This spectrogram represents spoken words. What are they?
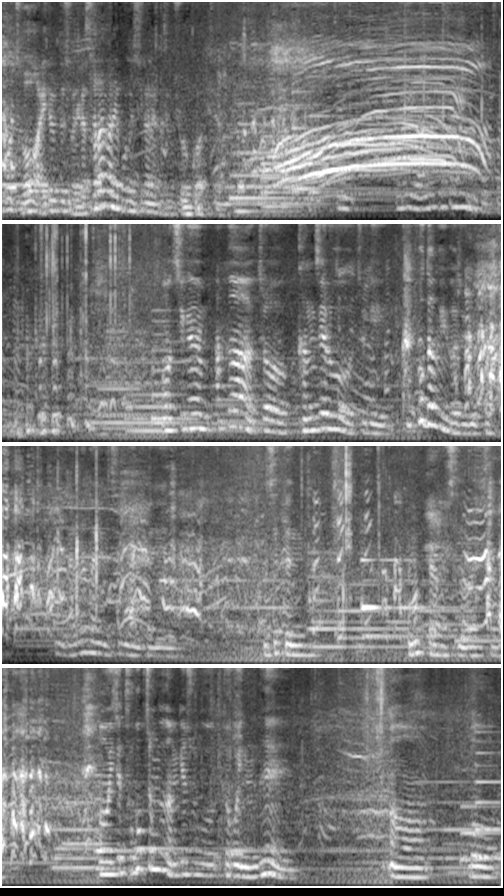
한번 저 아이들도 저희가 사랑을 해보는 시간을 가지면 좋을 것 같아요. 어 지금 아까 저 강제로 저기 뽀뽀당해가지고 날라다니는 친구한테 어쨌든 고맙다 같이 나와줘서 어 이제 두 곡 정도 남겨주고 두고 있는데 어뭐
